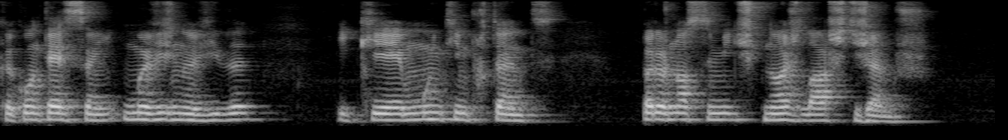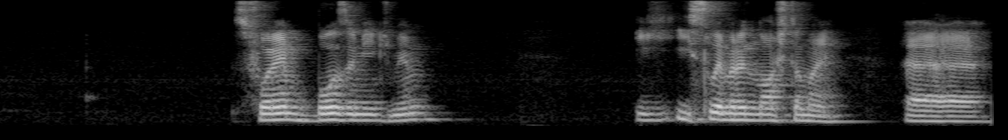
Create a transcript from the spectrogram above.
que acontecem uma vez na vida e que é muito importante para os nossos amigos que nós lá estejamos. Se forem bons amigos mesmo e, e se lembrem de nós também. Ah,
